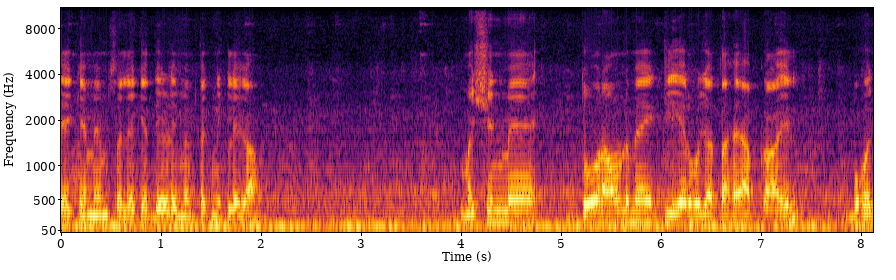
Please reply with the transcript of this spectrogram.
एक एम से लेकर डेढ़ एम तक निकलेगा। मशीन में दो राउंड में क्लियर हो जाता है आपका ऑयल बहुत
